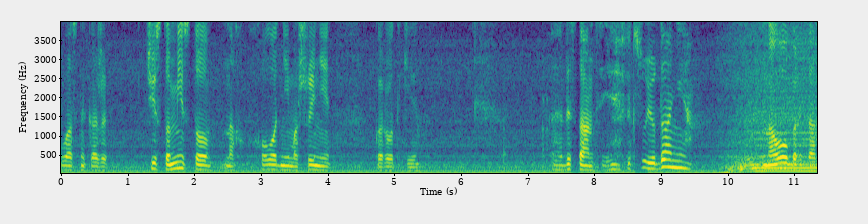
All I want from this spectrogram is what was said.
Власник каже, чисто місто на холодній машині короткі е, дистанції. Фіксую дані на обертах.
